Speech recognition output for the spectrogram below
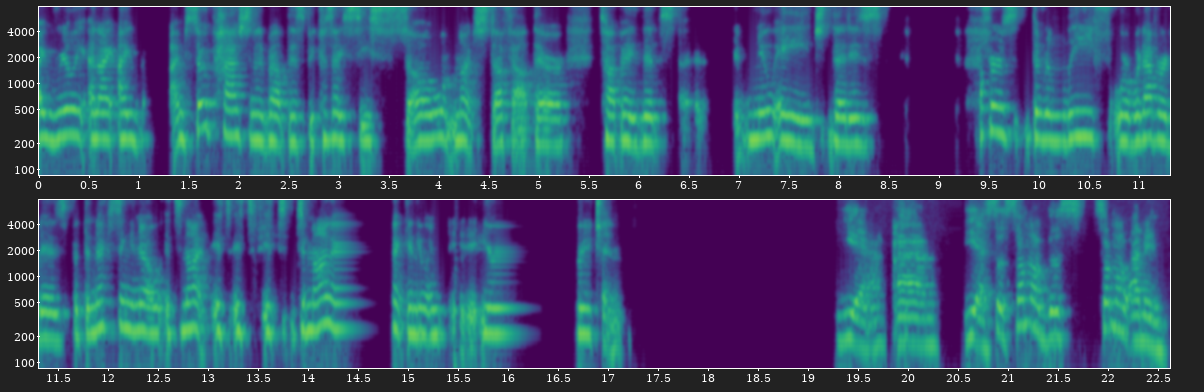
i really and i i i'm so passionate about this because i see so much stuff out there Tape that's uh, new age that is offers the relief or whatever it is but the next thing you know it's not it's it's it's demonic and you're reaching yeah. Um, yeah. So some of those, some of, I mean,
